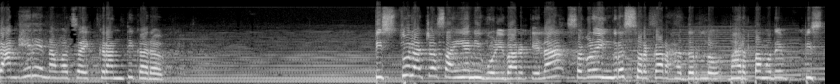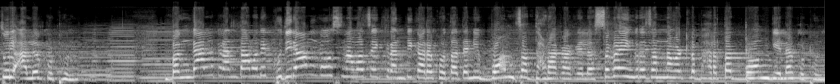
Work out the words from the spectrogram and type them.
कान्हेरे नावाचा एक क्रांतिकारक पिस्तुलाच्या साह्याने गोळीबार केला. सगळं इंग्रज सरकार हादरलं. भारतामध्ये पिस्तूल आलं कुठून? बंगाल प्रांतामध्ये खुदिराम बोस नावाचा एक क्रांतिकारक होता. त्यांनी बॉम्बचा धडाका केला. सगळ्या इंग्रजांना वाटलं भारतात बॉम्ब गेला कुठून?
